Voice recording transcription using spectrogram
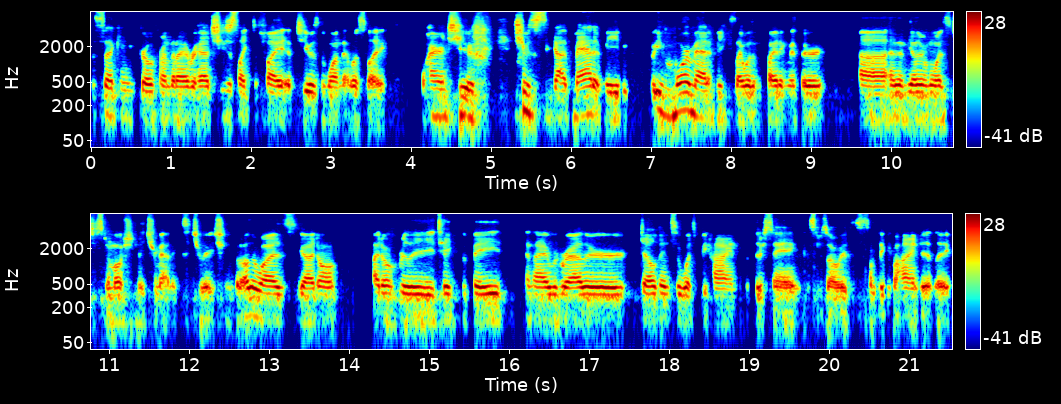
the second girlfriend that I ever had. She just liked to fight, and she was the one that was like, "Why aren't you?" she was got mad at me, even more mad at me because I wasn't fighting with her. Uh, and then the other one was just an emotionally traumatic situation. But otherwise, yeah, I don't I don't really take the bait, and I would rather delve into what's behind what they're saying because there's always something behind it. Like,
